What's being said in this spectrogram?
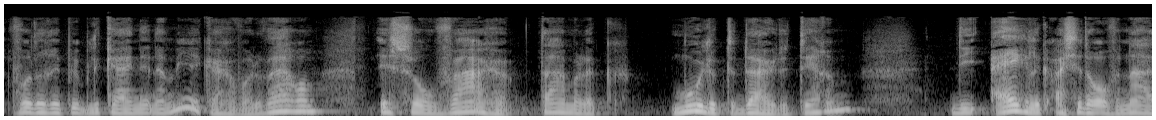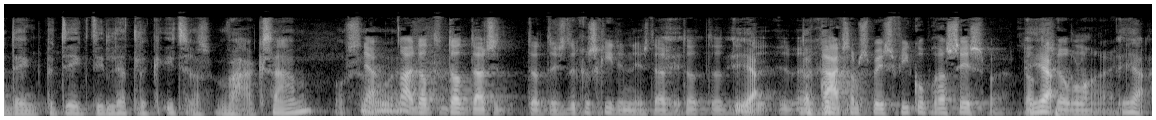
voor de Republikeinen in Amerika geworden? Waarom is zo'n vage, tamelijk moeilijk te duiden term, die eigenlijk, als je erover nadenkt, betekent die letterlijk iets als waakzaam of zo? ja, nou, dat, dat, daar zit, dat is de geschiedenis. Dat, dat, dat, Ja, komt- specifiek op racisme. Dat Ja, is heel belangrijk. Ja.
